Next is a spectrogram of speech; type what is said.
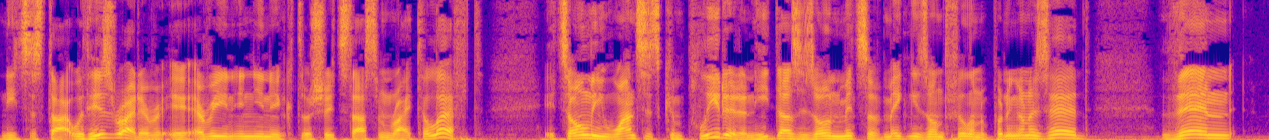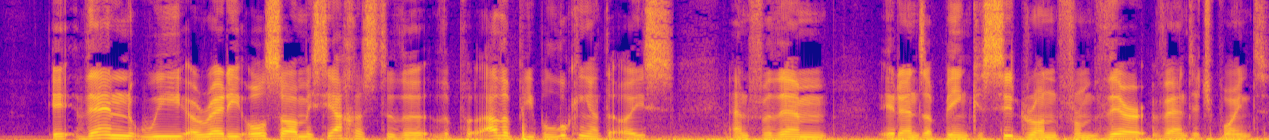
needs to start with his right. Every, every inyan Kedusha, starts from right to left. It's only once it's completed and he does his own mitzvah of making his own tefillin and putting on his head, then it, then we already also are misyachas to the, the other people looking at the ice, and for them it ends up being kasidron from their vantage point,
